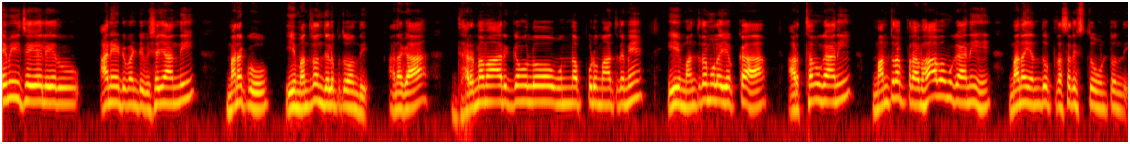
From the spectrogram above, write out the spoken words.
ఏమీ చేయలేదు అనేటువంటి విషయాన్ని మనకు ఈ మంత్రం తెలుపుతోంది. అనగా ధర్మ మార్గంలో ఉన్నప్పుడు మాత్రమే ఈ మంత్రముల యొక్క అర్థము కానీ మంత్ర ప్రభావము కానీ మన ఎందు ప్రసరిస్తూ ఉంటుంది.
